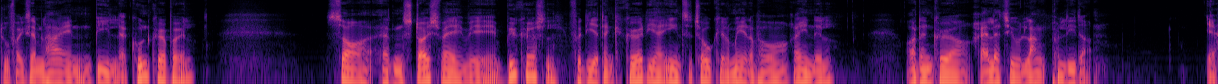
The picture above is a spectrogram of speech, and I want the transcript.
du for eksempel har en bil, der kun kører på el. Så er den støjsvag ved bykørsel, fordi at den kan køre de her 1-2 km på ren el. Og den kører relativt langt på literen, Ja,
